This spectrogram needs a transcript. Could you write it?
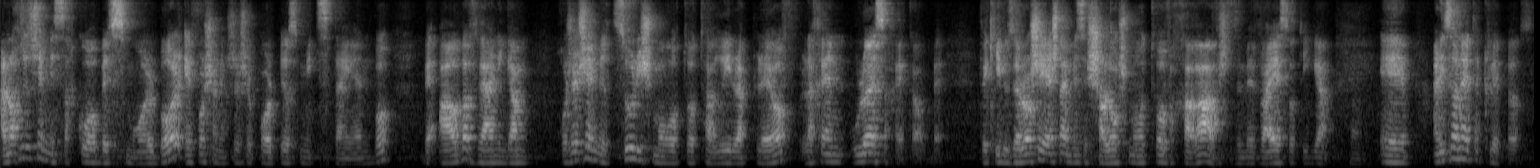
אני לא חושב שהם ישחקו הרבה small ball, איפה שאני חושב שפול פירס מצטיין בו, בארבע, ואני גם חושב שהם ירצו לשמור אותו טרי לפלייאוף, לכן הוא לא ישחק הרבה. וכאילו זה לא שיש להם איזה שלוש מאוד טוב אחריו, שזה מבאס אותי גם. אה, אני שונא את הקליפרס,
